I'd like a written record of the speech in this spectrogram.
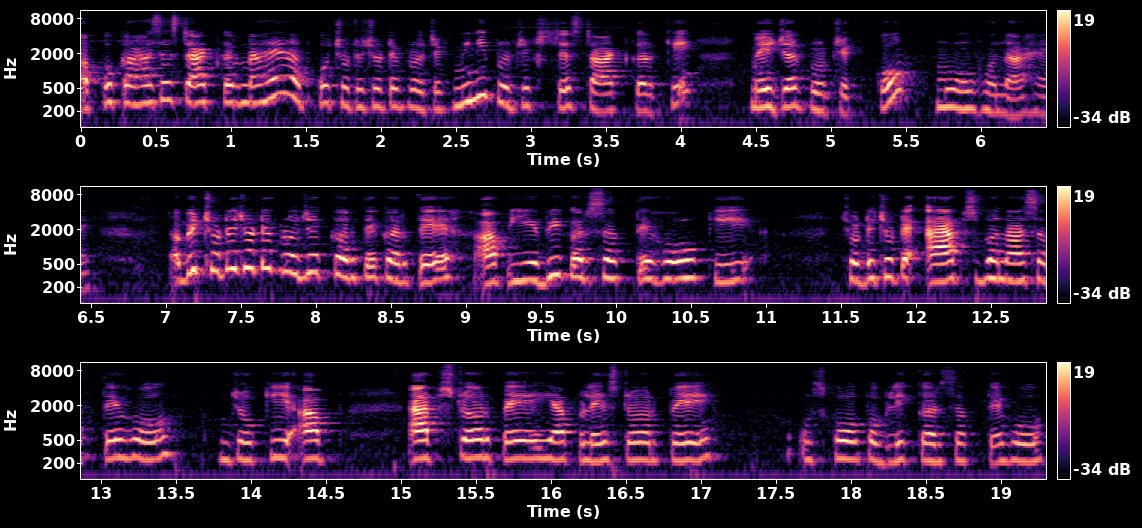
आपको कहाँ से स्टार्ट करना है? आपको छोटे छोटे प्रोजेक्ट मिनी प्रोजेक्ट से स्टार्ट करके मेजर प्रोजेक्ट को मूव होना है। अभी छोटे छोटे प्रोजेक्ट करते करते आप ये भी कर सकते हो कि छोटे छोटे एप्स बना सकते हो, जो कि आप ऐप स्टोर पे या प्ले स्टोर पे उसको पब्लिक कर सकते हो,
